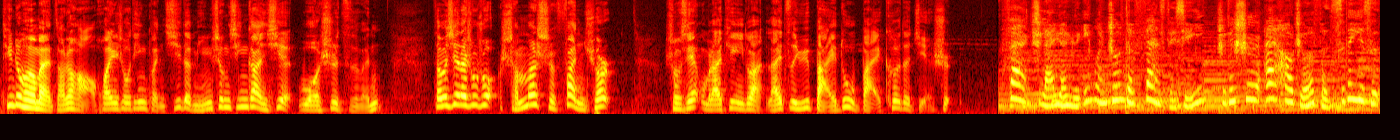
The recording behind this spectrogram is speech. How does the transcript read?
听众朋友们，早上好，欢迎收听本期的《民生新干线》，我是子文。咱们先来说说什么是饭圈儿。首先，我们来听一段来自于百度百科的解释。Fan 是来源于英文中的 fans 的谐音，指的是爱好者、粉丝的意思；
